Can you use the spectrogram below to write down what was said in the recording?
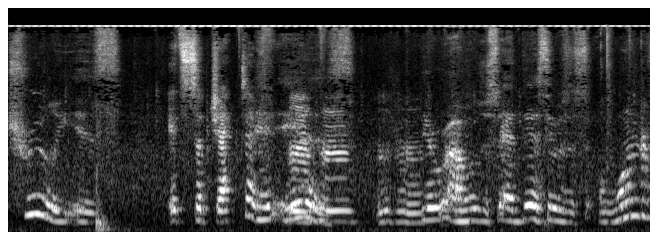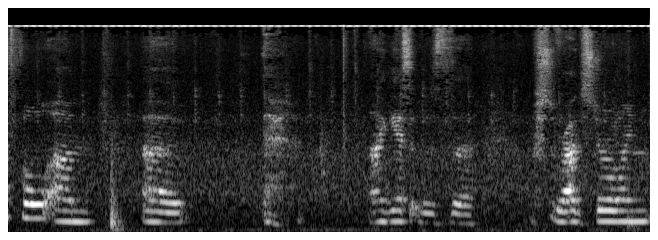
truly is. it's subjective. It is. hmm There, I will just add this. There was this, a wonderful. Um, uh, I guess it was the Rod Sterling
